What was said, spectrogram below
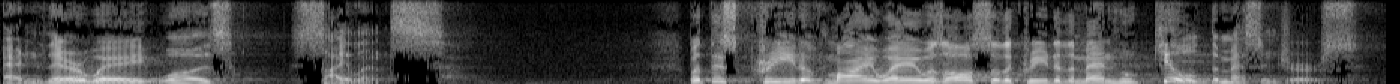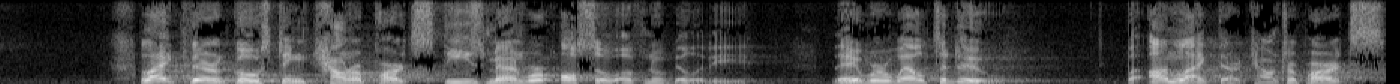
and their way was silence. But this creed of my way was also the creed of the men who killed the messengers. Like their ghosting counterparts, these men were also of nobility. They were well to do. But unlike their counterparts,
